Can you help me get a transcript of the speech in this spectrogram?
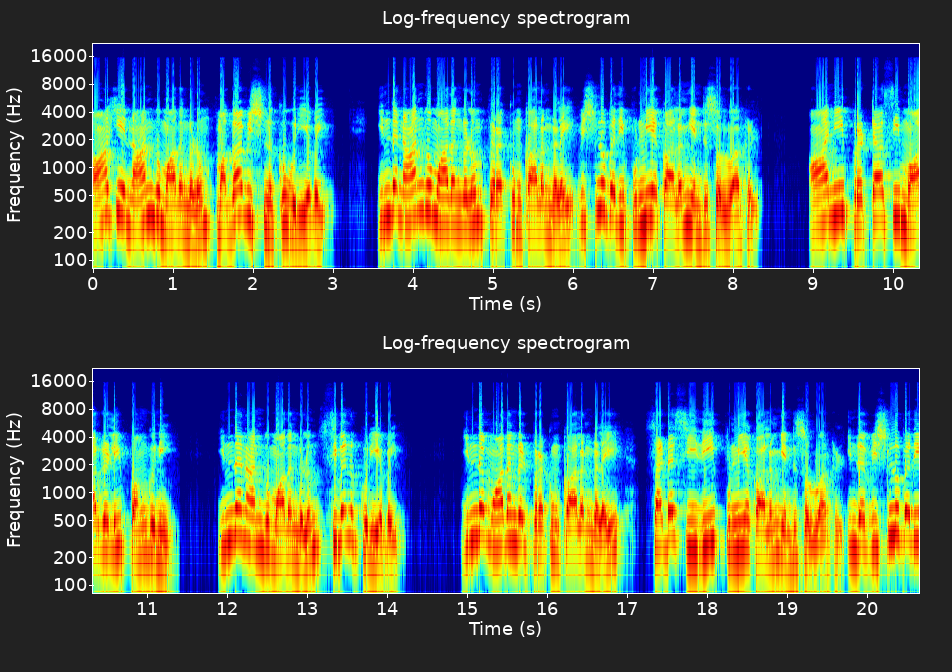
ஆகிய நான்கு மாதங்களும் மகாவிஷ்ணுக்கு உரியவை. இந்த நான்கு மாதங்களும் பிறக்கும் காலங்களை விஷ்ணுபதி புண்ணிய காலம் என்று சொல்வார்கள். ஆனி புரட்டாசி மார்கழி பங்குனி இந்த நான்கு மாதங்களும் சிவனுக்குரியவை. இந்த மாதங்கள் பிறக்கும் காலங்களை சடசீதி புண்ணிய காலம் என்று சொல்வார்கள். இந்த விஷ்ணுபதி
